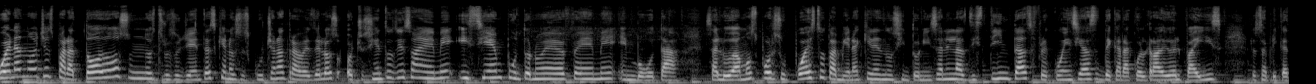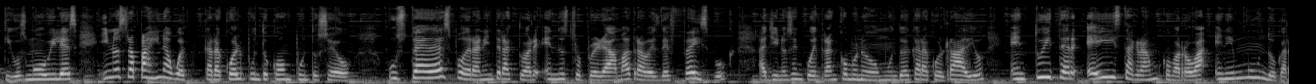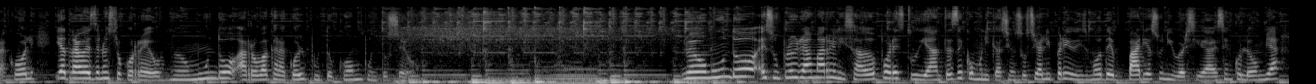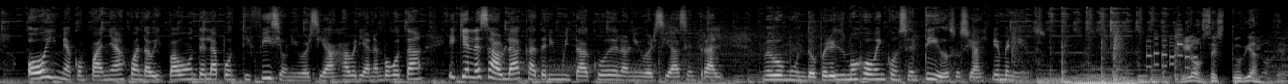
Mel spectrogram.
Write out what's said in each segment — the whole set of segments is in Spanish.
Buenas noches para todos nuestros oyentes que nos escuchan a través de los 810 AM y 100.9 FM en Bogotá. Saludamos por supuesto también a quienes nos sintonizan en las distintas frecuencias de Caracol Radio del país, los aplicativos móviles y nuestra página web caracol.com.co. Ustedes podrán interactuar en nuestro programa a través de Facebook, allí nos encuentran como Nuevo Mundo de Caracol Radio, en Twitter e Instagram como arroba Caracol y a través de nuestro correo nuevomundo.caracol.com.co. Nuevo Mundo es un programa realizado por estudiantes de comunicación social y periodismo de varias universidades en Colombia. Hoy me acompaña Juan David Pavón de la Pontificia Universidad Javeriana en Bogotá y quien les habla, Catherine Muitaco de la Universidad Central. Nuevo Mundo, periodismo joven con sentido social. Bienvenidos. Los estudiantes.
